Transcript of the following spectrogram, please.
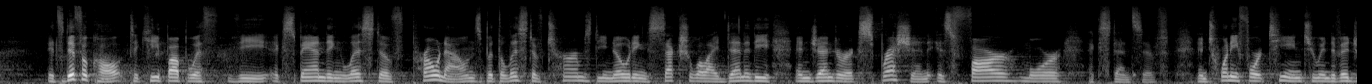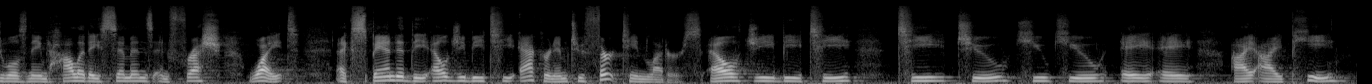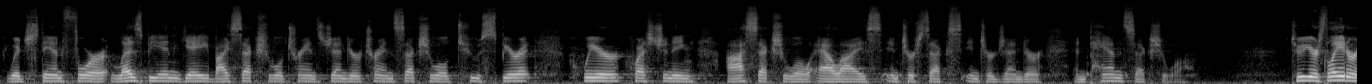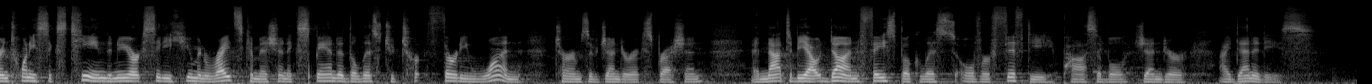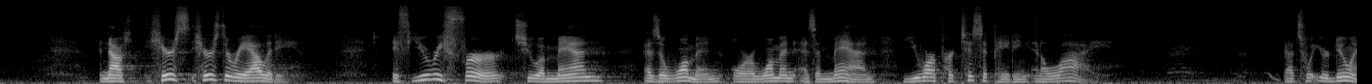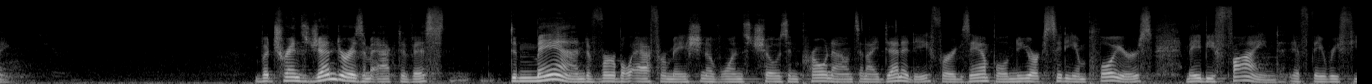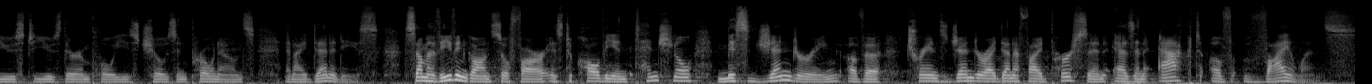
it's difficult to keep up with the expanding list of pronouns, but the list of terms denoting sexual identity and gender expression is far more extensive. In 2014, two individuals named Holiday Simmons and Fresh White expanded the LGBT acronym to 13 letters LGBT T2QQAAIIP, which stand for lesbian, gay, bisexual, transgender, transsexual, two spirit, queer, questioning, asexual, allies, intersex, intergender, and pansexual. Two years later, in 2016, the New York City Human Rights Commission expanded the list to ter- 31 terms of gender expression. And not to be outdone, Facebook lists over 50 possible gender identities. Now, here's, here's the reality if you refer to a man as a woman or a woman as a man, you are participating in a lie. That's what you're doing. But transgenderism activists demand verbal affirmation of one's chosen pronouns and identity. For example, New York City employers may be fined if they refuse to use their employees' chosen pronouns and identities. Some have even gone so far as to call the intentional misgendering of a transgender identified person as an act of violence,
